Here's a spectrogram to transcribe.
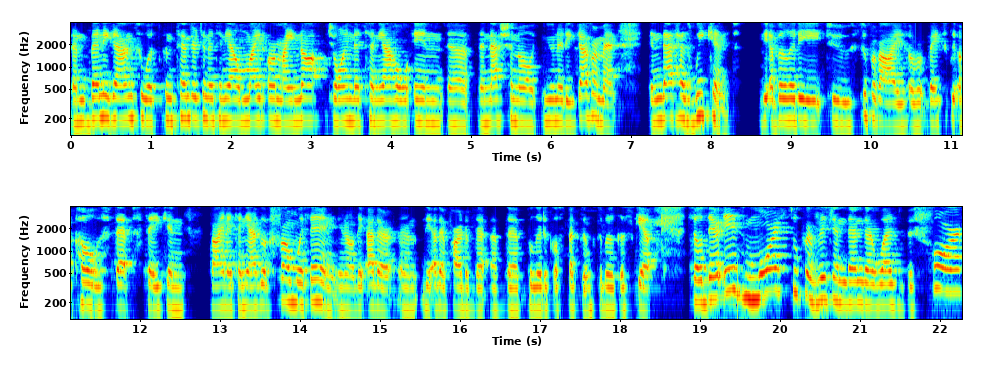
and Benny Gantz, who was contender to Netanyahu, might or might not join Netanyahu in uh, the national unity government. And that has weakened the ability to supervise or basically oppose steps taken by Netanyahu from within, you know, the other, um, the other part of the, of the political spectrum, the political scale. So there is more supervision than there was before,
